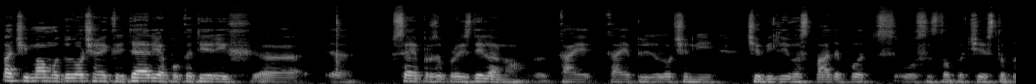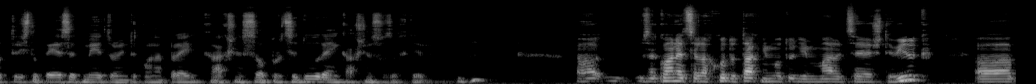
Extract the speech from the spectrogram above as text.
pač imamo določene kriterije, po katerih vse je pravzaprav izdelano, kaj, kaj je pri določeni. Če vidljivost pade pod 800, pod 600, pod 350 metrov, in tako naprej, kakšne so procedure in kakšne so zahteve. Uh, za konec se lahko dotaknemo tudi malce številk. Uh,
